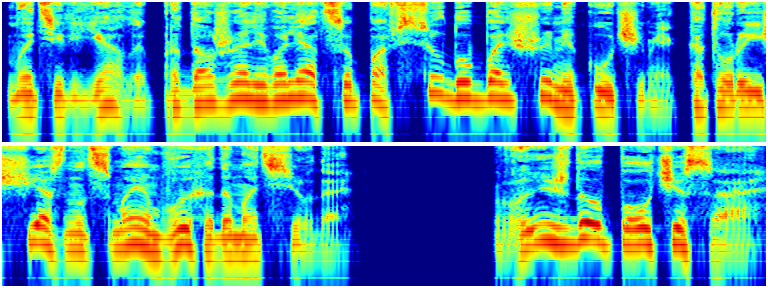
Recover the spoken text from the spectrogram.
Материалы продолжали валяться повсюду большими кучами, которые исчезнут с моим выходом отсюда. Выждал полчаса.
